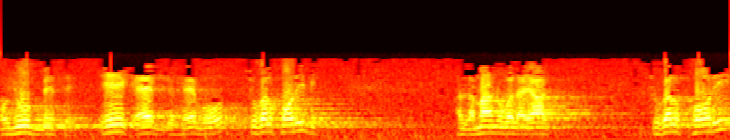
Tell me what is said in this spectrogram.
وجود میں سے ایک ایپ جو ہے وہ چگل خوری بھی۔ علمان والیات چگل خوری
